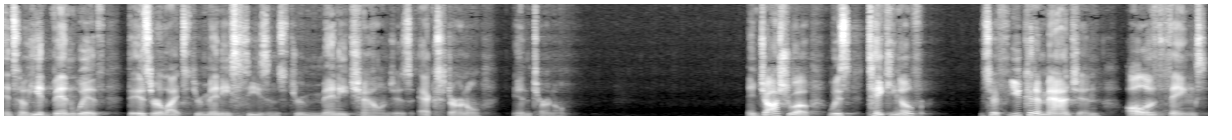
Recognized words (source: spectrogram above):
And so he had been with the Israelites through many seasons, through many challenges, external, internal. And Joshua was taking over. So if you could imagine all of the things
